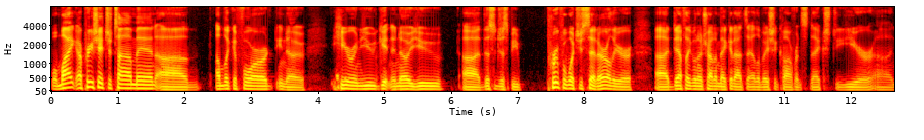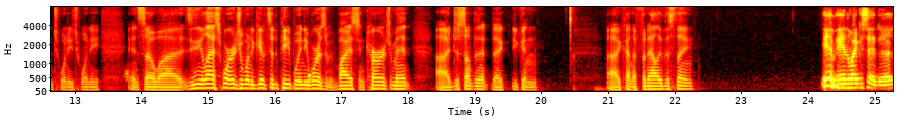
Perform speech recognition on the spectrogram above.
Well, Mike, I appreciate your time, man. Um, I'm looking forward, you know, hearing you, getting to know you. Uh, this will just be proof of what you said earlier. Uh, definitely going to try to make it out to Elevation Conference next year uh, in 2020. And so, uh, is any last words you want to give to the people? Any words of advice, encouragement? Uh, just something that, that you can uh, kind of finale this thing. Yeah, man. Like I said, uh,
